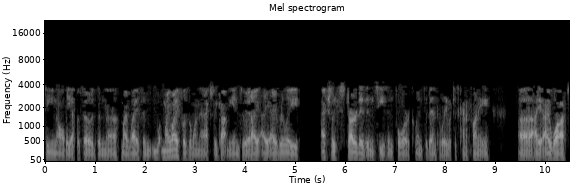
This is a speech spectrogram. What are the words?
seen all the episodes and, uh, my wife and my wife was the one that actually got me into it. I, I, I really actually started in season four coincidentally, which is kind of funny. Uh, I, I watched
